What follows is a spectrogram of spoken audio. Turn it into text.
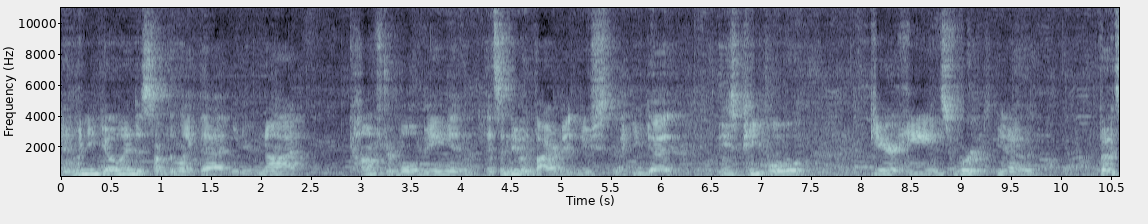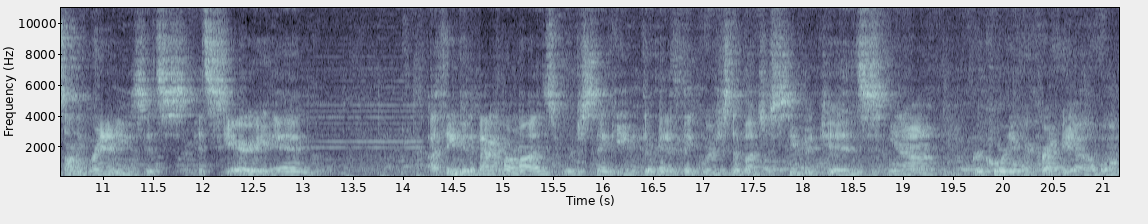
And when you go into something like that, when you're not comfortable being in, it's a new environment, new, like you got these people, Garrett Haynes worked, you know, votes on the Grammys. It's it's scary, and I think in the back of our minds, we're just thinking they're gonna think we're just a bunch of stupid kids, you know, recording a crappy album.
